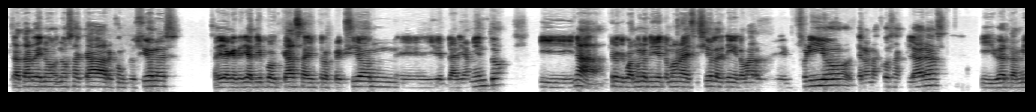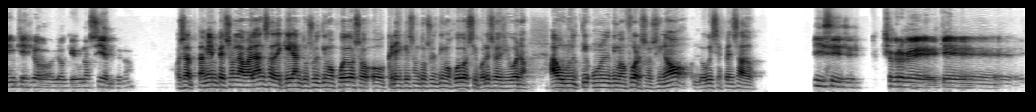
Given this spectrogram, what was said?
tratar de no, sacar conclusiones. Sabía que tenía tiempo en casa de introspección eh, y de planeamiento. Y nada, creo que cuando uno tiene que tomar una decisión, la tiene que tomar en frío, tener las cosas claras y ver también qué es lo, lo que uno siente, ¿no? O sea, también pesó en la balanza de que eran tus últimos juegos o, crees que son tus últimos juegos y por eso decís, bueno, hago un, último esfuerzo. Si no, lo hubieses pensado. Y sí, sí. Yo creo que,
